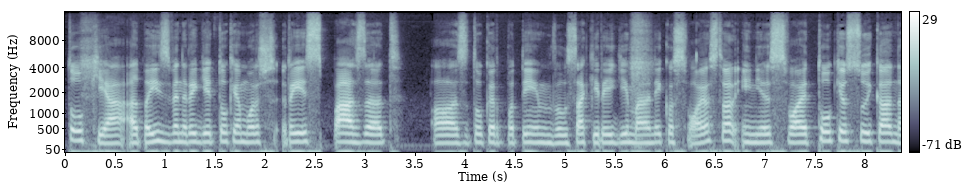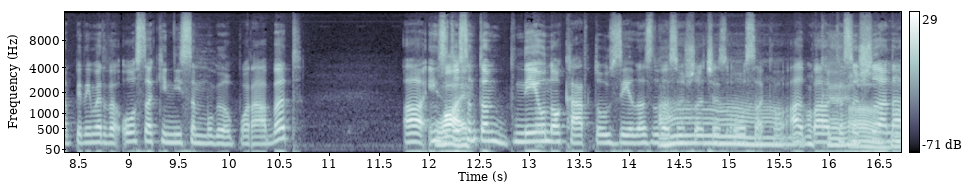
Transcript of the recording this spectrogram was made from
Tokija ali pa izven regije Tokija, moraš res paziti. Uh, zato, ker potem v vsaki regiji imajo neko svojo stvar in jaz svoje Tokio sujka, naprimer v Osaki, nisem mogel uporabiti. Uh, in zato Why? sem tam dnevno karto vzela, zato da sem šla čez Osako. Ali pa, okay. ker sem šla na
